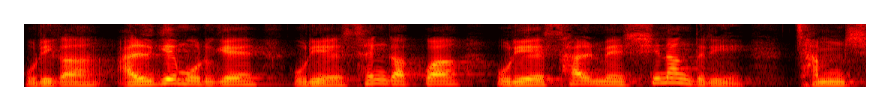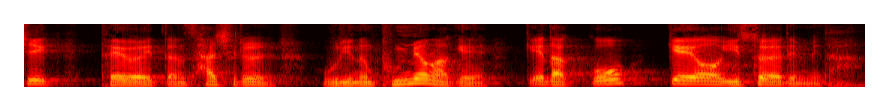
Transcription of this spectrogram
우리가 알게 모르게 우리의 생각과 우리의 삶의 신앙들이 잠식되어 있던 사실을 우리는 분명하게 깨닫고 깨어 있어야 됩니다.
